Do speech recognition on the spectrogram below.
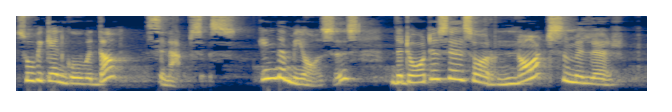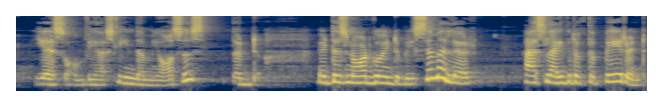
So we can go with the synapsis. In the meiosis, the daughter cells are not similar. Yes, obviously in the meiosis, the, it is not going to be similar as like that of the parent.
